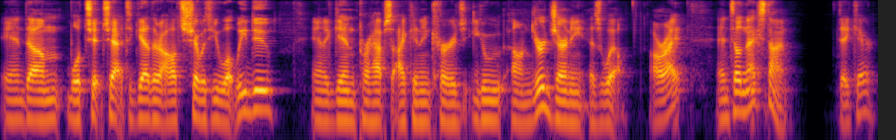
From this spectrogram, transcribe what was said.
And um, we'll chit chat together. I'll share with you what we do. And again, perhaps I can encourage you on your journey as well. All right. Until next time, take care.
